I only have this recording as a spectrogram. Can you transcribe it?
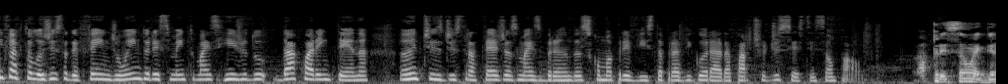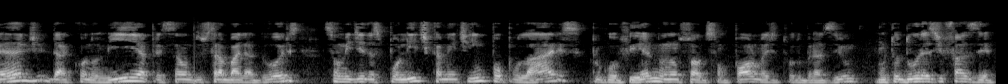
Infectologista defende um endurecimento mais rígido da quarentena antes de estratégias mais brandas, como a prevista para vigorar a partir de sexta em São Paulo. A pressão é grande da economia, a pressão dos trabalhadores. São medidas politicamente impopulares para o governo, não só de São Paulo, mas de todo o Brasil, muito duras de fazer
